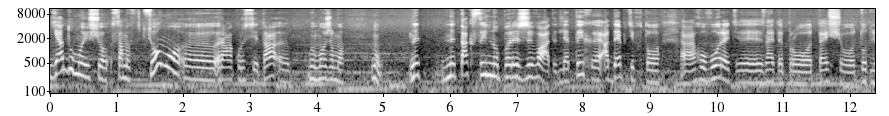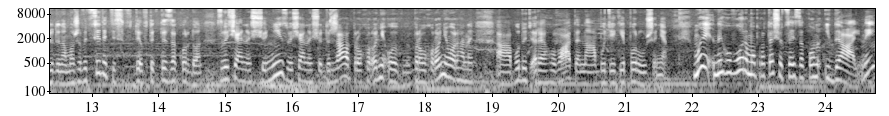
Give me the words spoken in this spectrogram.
я думаю, що саме в цьому ракурсі та ми можемо ну не не так сильно переживати для тих е, адептів, хто е, говорить, е, знаєте, про те, що тут людина може відсидитись, втекти за кордон. Звичайно, що ні. Звичайно, що держава, правоохоронні правоохоронні органи будуть реагувати на будь-які порушення. Ми не говоримо про те, що цей закон ідеальний.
